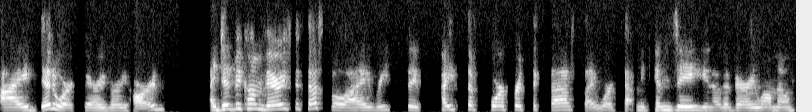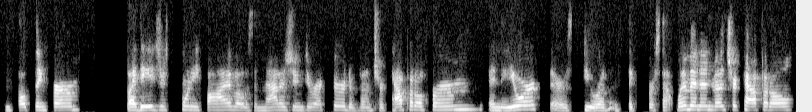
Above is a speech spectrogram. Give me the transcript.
I did work very, very hard. I did become very successful. I reached the heights of corporate success. I worked at McKinsey, you know, the very well known consulting firm. By the age of 25, I was a managing director at a venture capital firm in New York. There's fewer than 6% women in venture capital.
